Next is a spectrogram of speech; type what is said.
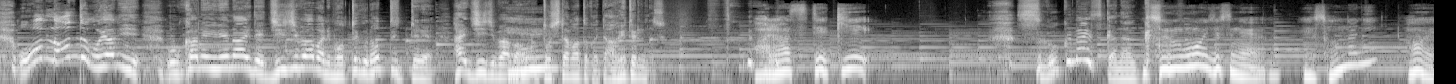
おなんで親にお金入れないでじいじばあばに持ってくのって言ってね。はいじいじばあばお年玉とか言ってあげてるんですよ。あら素敵。すごくないですかなんか、すごいですね。え、そんなに？はい。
